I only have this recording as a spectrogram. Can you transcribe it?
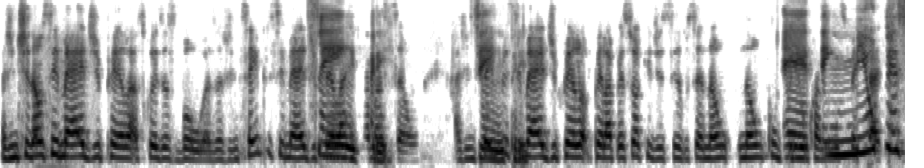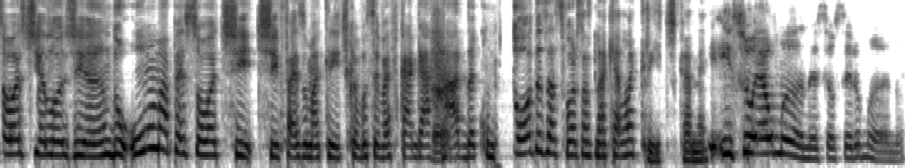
a gente não se mede pelas coisas boas, a gente sempre se mede sempre. pela reclamação. A gente sempre, sempre se mede pela, pela pessoa que disse que você não, não cumpriu é, com a Tem mil pessoas te elogiando, uma pessoa te, te faz uma crítica, você vai ficar agarrada é. com todas as forças naquela crítica, né? Isso é humano, esse é o ser humano.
